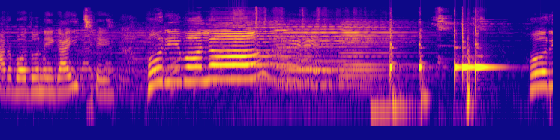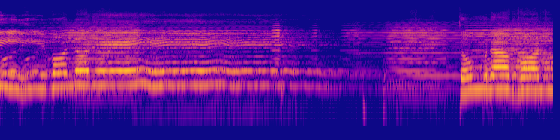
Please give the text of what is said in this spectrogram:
আর বদনে গাইছে। হরি বল হরি বল রে, তোমরা বল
